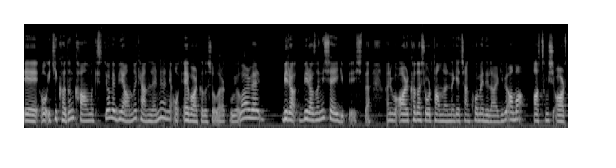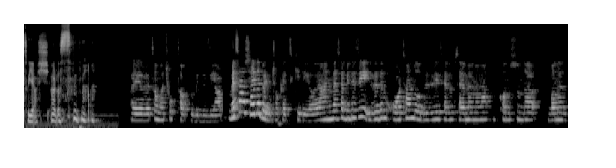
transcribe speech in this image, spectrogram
e, o iki kadın kalmak istiyor ve bir anda kendilerini hani o ev arkadaşı olarak buluyorlar ve biraz, biraz hani şey gibi işte hani bu arkadaş ortamlarında geçen komediler gibi ama 60 artı yaş arasında. Ay evet ama çok tatlı bir dizi ya. Mesela şey de beni çok etkiliyor. Yani mesela bir diziyi izledim. Ortam da o diziyi sevip sevmemem konusunda bana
